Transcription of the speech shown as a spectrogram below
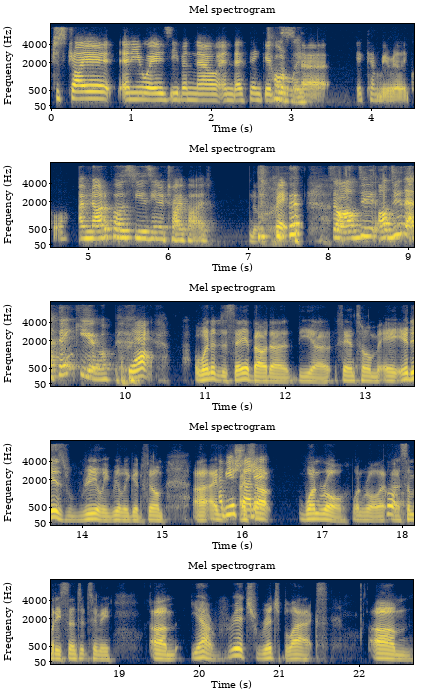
just try it anyways, even now. And I think it's, totally. uh, it can be really cool. I'm not opposed to using a tripod. No. Right. so I'll do, I'll do that. Thank you. Yeah. I wanted to say about uh, the uh, Fantôme 8. It is really, really good film. Uh, Have you shot, I shot it? One roll, one roll. Uh, cool. somebody sent it to me. Um, yeah, rich, rich blacks. Um,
